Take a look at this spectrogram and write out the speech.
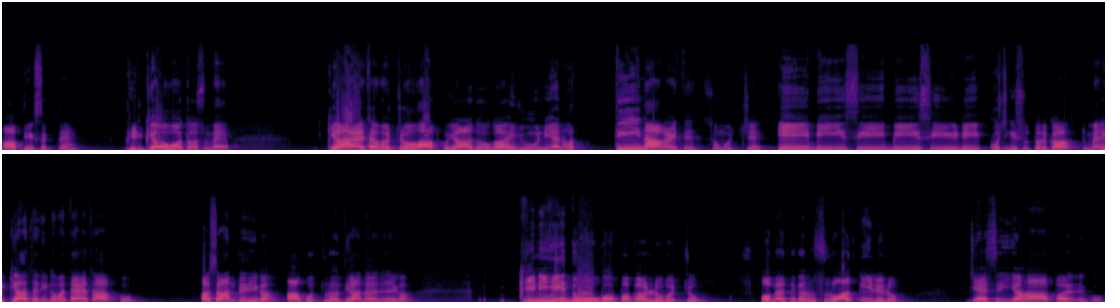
आप देख सकते हैं। फिर क्या हुआ था उसमें? क्या आया था बच्चों, आपको याद होगा यूनियन और तीन आ गए थे, समुच्चय। A B C B C D कुछ इस प्रकार। तो मैंने क्या तरीका बताया था आपको? आसान तरीका, आपको तुरंत याद आ जाएगा। किन्हीं दो को पकड़ लो बच्चों। और मैं तो कह रहा हूँ, शुरुआत के ही ले लो। जैसे यहाँ पर देखो,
